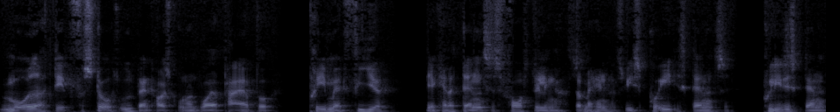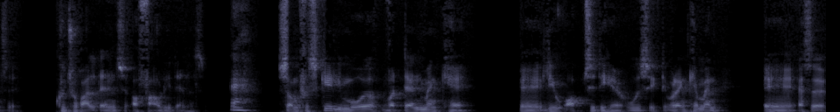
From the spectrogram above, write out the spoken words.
måder, det forstås ud blandt højskolerne, hvor jeg peger på primært fire, det jeg kalder dannelsesforestillinger, som er henholdsvis poetisk dannelse, politisk dannelse, kulturel dannelse og faglig dannelse. Ja. Som forskellige måder, hvordan man kan øh, leve op til det her hovedsigte. Hvordan kan man øh, altså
